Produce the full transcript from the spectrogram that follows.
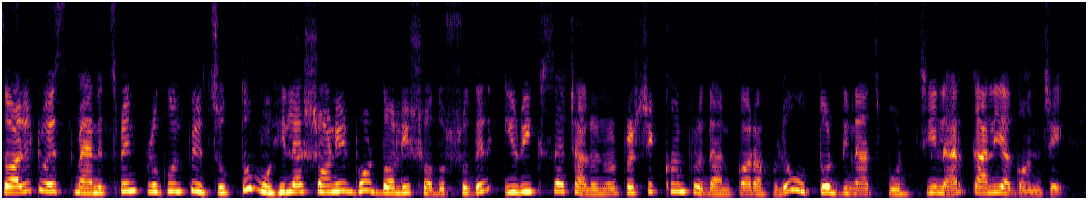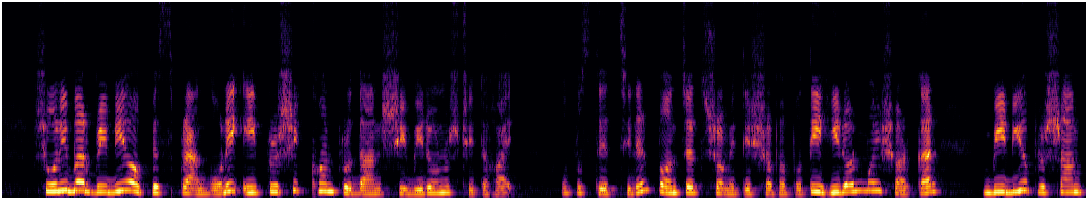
সলিড ওয়েস্ট ম্যানেজমেন্ট প্রকল্পে যুক্ত মহিলা স্বনির্ভর দলের সদস্যদের ই রিক্সা চালানোর প্রশিক্ষণ প্রদান করা হলো উত্তর দিনাজপুর জেলার কালিয়াগঞ্জে। শনিবার বিডিও অফিস প্রাঙ্গণে এই প্রশিক্ষণ প্রদান শিবির অনুষ্ঠিত হয়। উপস্থিত ছিলেন পঞ্চায়েত সমিতির সভাপতি হিরণময় সরকার, বিডিও প্রশান্ত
